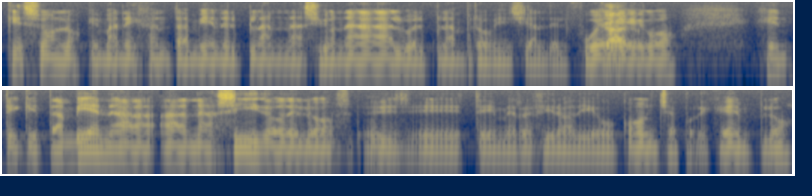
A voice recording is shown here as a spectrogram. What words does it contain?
que son los que manejan también el plan nacional o el plan provincial del fuego gente que también ha, nacido de los, este, me refiero a Diego Concha, por ejemplo.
